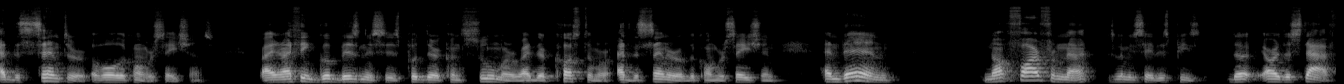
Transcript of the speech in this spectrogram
at the center of all the conversations. Right. And I think good businesses put their consumer, right, their customer at the center of the conversation. And then not far from that, let me say this piece, the are the staff.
